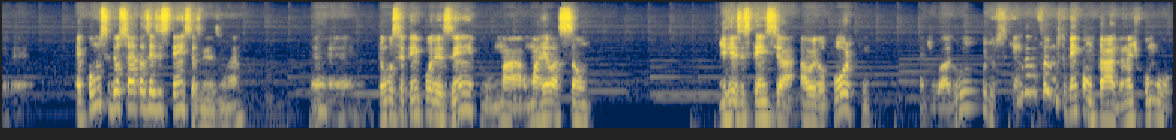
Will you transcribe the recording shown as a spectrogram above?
É, é como se deu certas resistências mesmo, né? É, então você tem, por exemplo, uma, uma relação de resistência ao aeroporto né, de Guarulhos, que ainda não foi muito bem contada, né? De como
